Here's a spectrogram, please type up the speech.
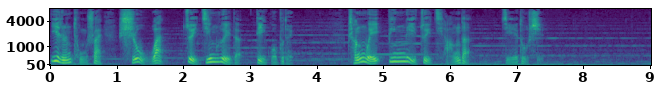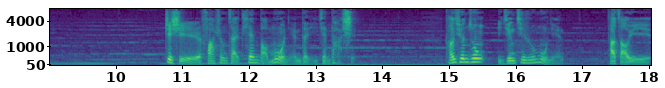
一人统帅十五万最精锐的帝国部队，成为兵力最强的节度使。这是发生在天宝末年的一件大事。唐玄宗已经进入暮年，他早已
